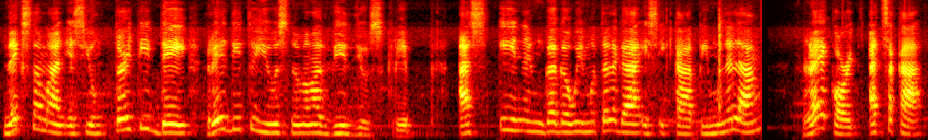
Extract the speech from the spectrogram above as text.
Next naman is yung 30-day ready-to-use ng mga video script. As in, yung gagawin mo talaga is i-copy mo na lang, record, at saka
